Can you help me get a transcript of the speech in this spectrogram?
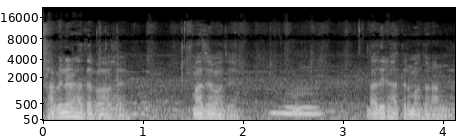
সাবিনার হাতে পাওয়া যায় মাঝে মাঝে। দাদির হাতের মতো রান্না।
